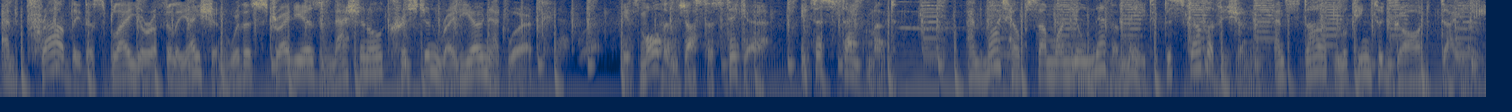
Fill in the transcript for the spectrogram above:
and proudly display your affiliation with Australia's national Christian radio network. It's more than just a sticker, it's a statement and might help someone you'll never meet discover vision and start looking to God daily.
